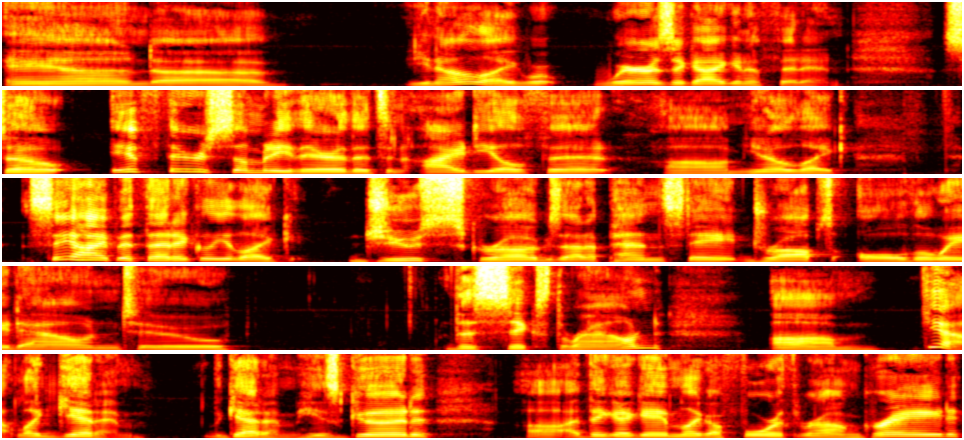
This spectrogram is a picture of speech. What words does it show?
And, uh, you know, like, where is a guy going to fit in? So, if there's somebody there that's an ideal fit, um, you know, like say hypothetically, like Juice Scruggs out of Penn State drops all the way down to the sixth round. Um, yeah, like get him, get him. He's good. Uh, I think I gave him like a fourth round grade.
